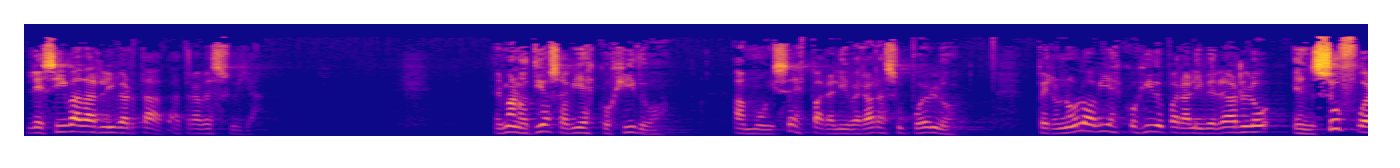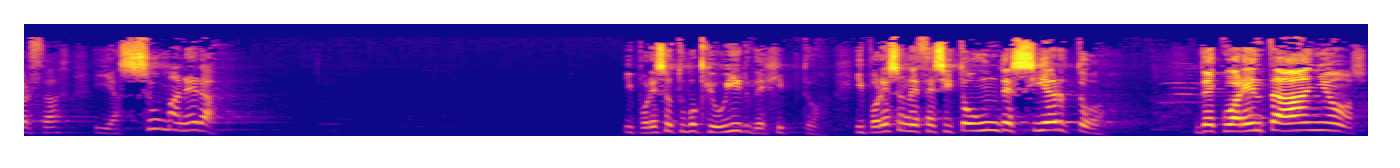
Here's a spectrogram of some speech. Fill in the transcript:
les iba a dar libertad a través suya. Hermanos, Dios había escogido a Moisés para liberar a su pueblo, pero no lo había escogido para liberarlo en sus fuerzas y a su manera. Y por eso tuvo que huir de Egipto. Y por eso necesitó un desierto de 40 años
